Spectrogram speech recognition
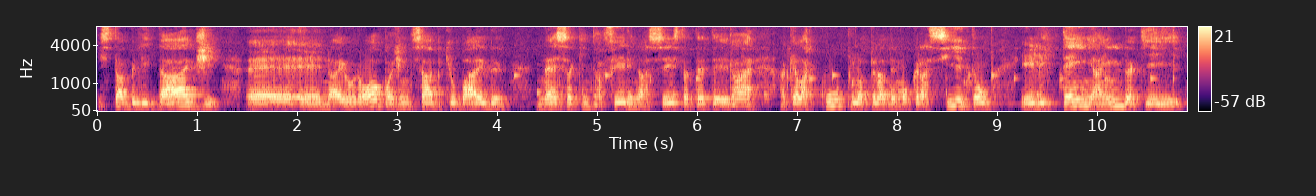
estabilidade é, é, na Europa. A gente sabe que o Biden, nessa quinta-feira e na sexta, até terá aquela cúpula pela democracia, então ele tem ainda que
